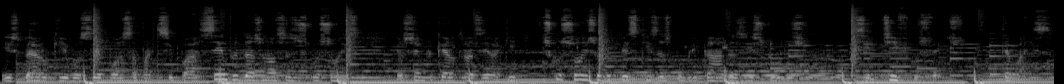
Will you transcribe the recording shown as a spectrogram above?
Espero que você possa participar sempre das nossas discussões, que eu sempre quero trazer aqui discussões sobre pesquisas publicadas e estudos científicos feitos. Até mais.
